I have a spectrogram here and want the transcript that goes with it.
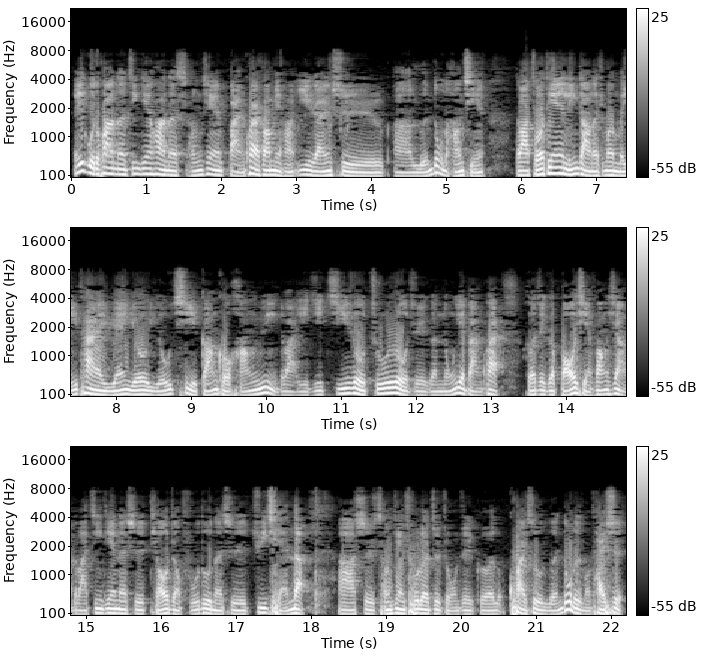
，A 股的话呢，今天的话呢呈现板块方面哈依然是啊轮动的行情，对吧？昨天领涨的什么煤炭、原油、油气、港口航运，对吧？以及鸡肉、猪肉这个农业板块和这个保险方向，对吧？今天呢是调整幅度呢是居前的。啊，是呈现出了这种这个快速轮动的这种态势，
